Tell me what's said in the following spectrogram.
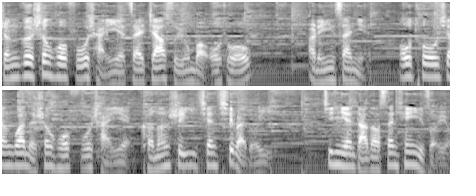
整个生活服务产业在加速拥抱 O2O。二零一三年，O2O 相关的生活服务产业可能是一千七百多亿，今年达到三千亿左右，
